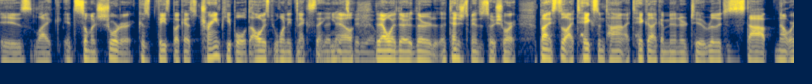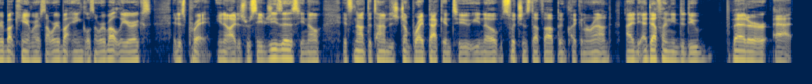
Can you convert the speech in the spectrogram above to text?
is like it's so much shorter because Facebook has trained people to always be wanting the next thing. The you next know, video. they always, their their attention spans are so short. But I still I take some time. I take like a minute or two, really just to stop, not worry about cameras, not worry about angles, not worry about lyrics, and just pray. You know, I just receive Jesus. You know, it's not the time to just jump right back into you know switching stuff up and clicking around. I, I definitely need to do better at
